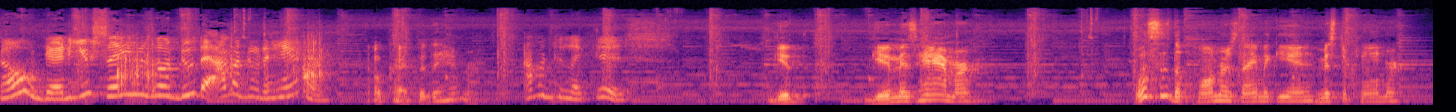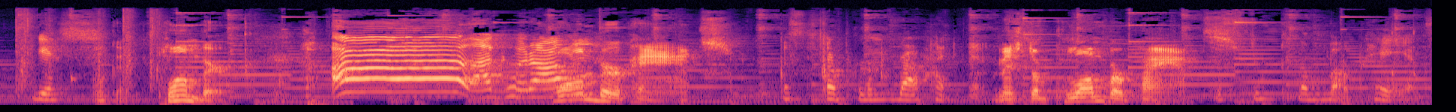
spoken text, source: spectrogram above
No, Daddy. You said you was gonna do that. I'm gonna do the hammer. Okay, put the hammer. I'm gonna do like this. Give give him his hammer. What's the plumber's name again? Mr. Plumber? Yes. Okay. Plumber. Oh, I could have. Plumber pants. Mr. Plumber Pants. Mr. Plumber pants. Mr. Plumber Pants.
